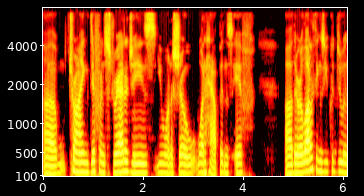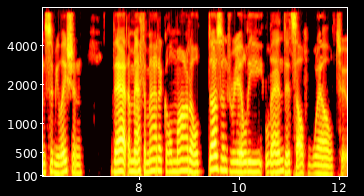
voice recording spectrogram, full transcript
um, trying different strategies. You want to show what happens if. Uh, there are a lot of things you could do in simulation that a mathematical model doesn't really lend itself well to.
